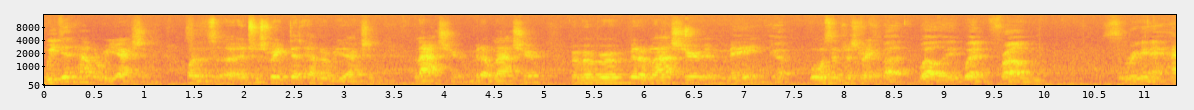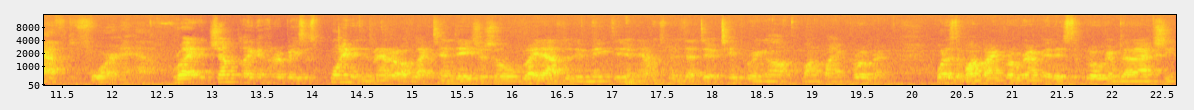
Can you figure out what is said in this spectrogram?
we did have a reaction, the uh, interest rate did have a reaction last year, mid of last year. Remember mid of last year in May, Yeah, what was interest rate? but, well, it went from three and a half to four and a half. Right, it jumped like 100 basis point in a matter of like 10 days or so, right after they made the announcement that they're tapering off the bond buying program. What is the bond buying program? It is the program that actually,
